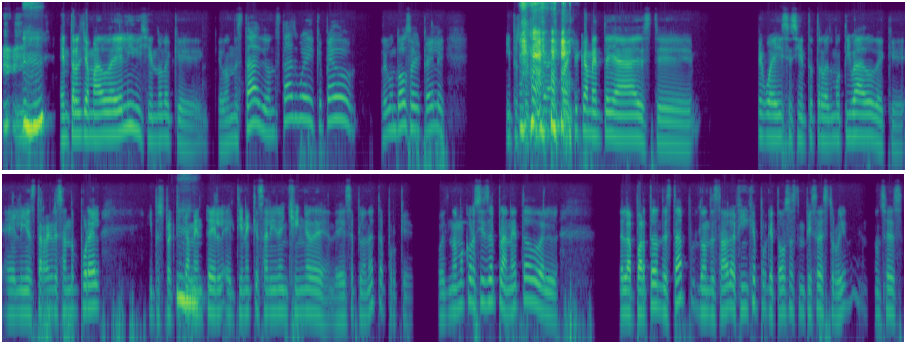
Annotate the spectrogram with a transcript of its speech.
Uh -huh. Entra el llamado de Eli diciéndole que, que dónde estás, de dónde estás, güey, qué pedo, traigo un 12, cállate. Y pues prácticamente, prácticamente ya este este güey se siente otra vez motivado de que Ellie está regresando por él y pues prácticamente él, él, tiene que salir en chinga de, de, ese planeta porque pues no me acuerdo si es del planeta o del, de la parte donde está, donde estaba la finge porque todo se empieza a destruir. Entonces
